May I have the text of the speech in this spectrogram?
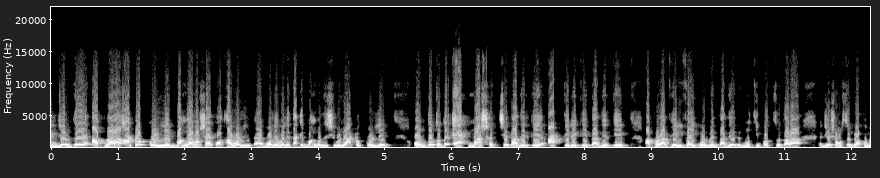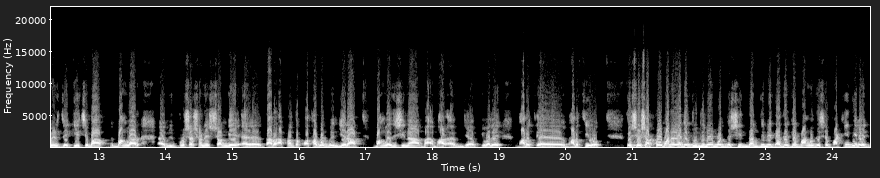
একজনকে আপনার আপনারা আটক করলেন, বাংলা ভাষায় কথা বল- বলে তাকে বাংলাদেশি বলে আটক করলে অন্তত তো এক মাস হচ্ছে তাদেরকে আটকে রেখে, তাদেরকে আপনারা ভেরিফাই করবেন, তাদের নথিপত্র, তারা যে সমস্ত ডকুমেন্টস দেখিয়েছে বা বাংলার প্রশাসনের সঙ্গে তার আপনারা তো কথা বলবেন যারা বাংলাদেশি না কি বলে, ভারত ভারতীয়। তো সেসব প্রমাণের আগে দুদিনের মধ্যে সিদ্ধান্ত নিয়ে তাদেরকে বাংলাদেশে পাঠিয়ে দিলেন।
